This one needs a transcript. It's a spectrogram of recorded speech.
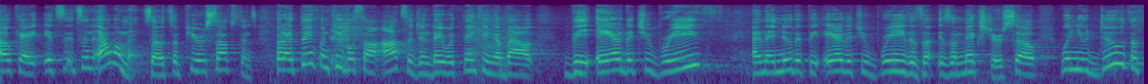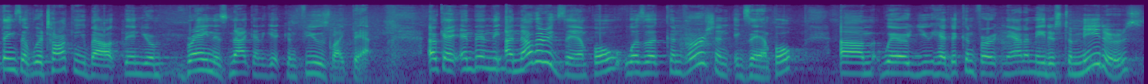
Okay, it's, it's an element, so it's a pure substance. But I think when people saw oxygen, they were thinking about the air that you breathe, and they knew that the air that you breathe is a, is a mixture. So when you do the things that we're talking about, then your brain is not going to get confused like that. Okay, and then the, another example was a conversion example um, where you had to convert nanometers to meters.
